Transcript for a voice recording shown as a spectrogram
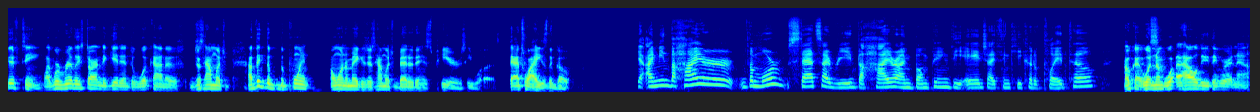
15. Like we're really starting to get into what kind of just how much I think the, the point I want to make is just how much better than his peers he was. That's why he's the GOAT. Yeah, I mean, the higher, the more stats I read, the higher I'm bumping the age I think he could have played till. Okay, what number how old do you think we're at now?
